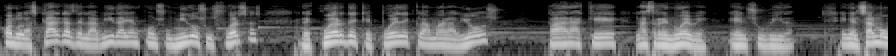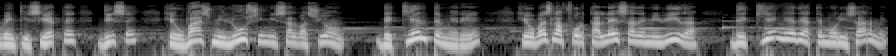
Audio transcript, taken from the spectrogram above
cuando las cargas de la vida hayan consumido sus fuerzas, recuerde que puede clamar a Dios para que las renueve en su vida. En el Salmo 27 dice, Jehová es mi luz y mi salvación. ¿De quién temeré? Jehová es la fortaleza de mi vida. ¿De quién he de atemorizarme?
